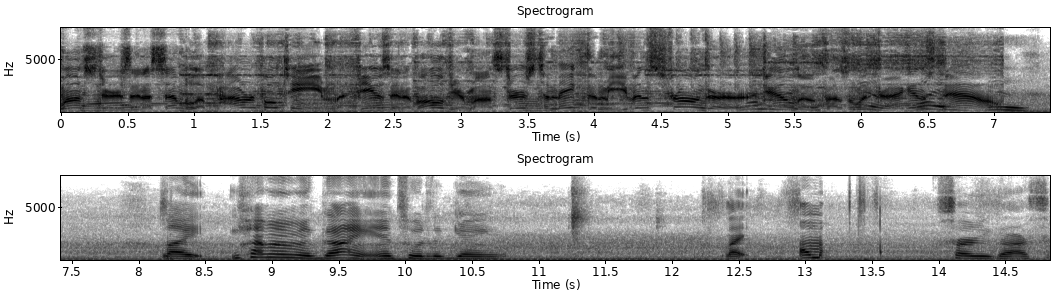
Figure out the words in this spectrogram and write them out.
monsters and assemble a powerful team. Fuse and evolve your monsters to make them even stronger. Download Puzzle and Dragons now. Like, you haven't even gotten into the game. Like, oh my. Sorry, guys.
